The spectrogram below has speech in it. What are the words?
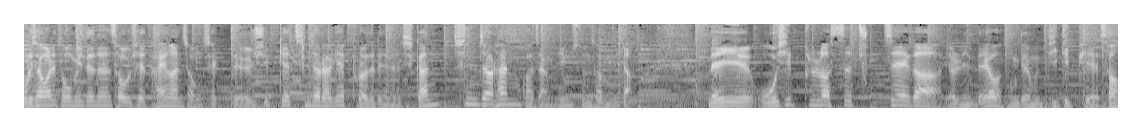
우리 생활에 도움이 되는 서울시의 다양한 정책들 쉽게 친절하게 풀어드리는 시간 친절한 과장님 순서입니다. 내일 50 플러스 축제가 열린대요. 동대문 DDP에서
